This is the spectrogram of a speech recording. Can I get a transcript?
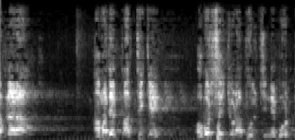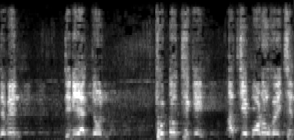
আপনারা আমাদের প্রার্থীকে অবশ্যই জোড়া ফুল চিহ্নে ভোট দেবেন। তিনি একজন ছোট থেকে আজকে বড় হয়েছেন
